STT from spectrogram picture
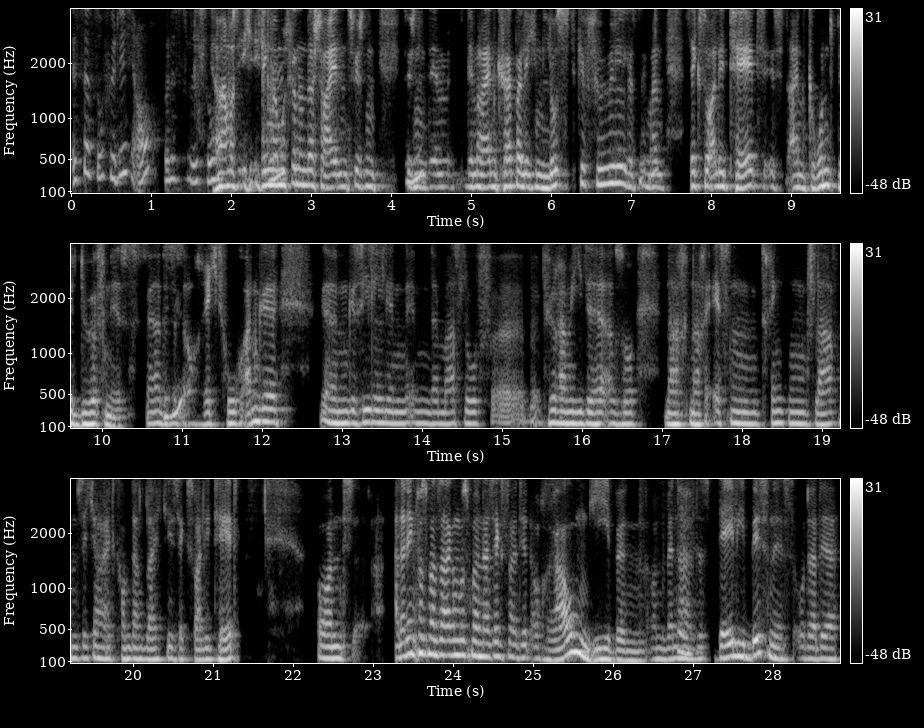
Ist das so für dich auch? Würdest du das so? Ja, man muss, ich, ich denke, man muss schon unterscheiden zwischen, zwischen mhm. dem, dem rein körperlichen Lustgefühl. Das, ich meine, Sexualität ist ein Grundbedürfnis. Ja, das mhm. ist auch recht hoch ange, ähm, gesiedelt in, in der Maslow-Pyramide. Also nach, nach Essen, Trinken, Schlafen, Sicherheit kommt dann gleich die Sexualität. Und allerdings muss man sagen, muss man der Sexualität auch Raum geben. Und wenn halt das Daily Business oder der,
